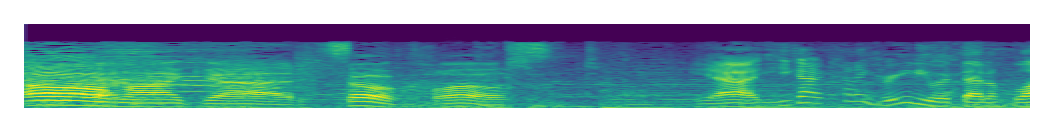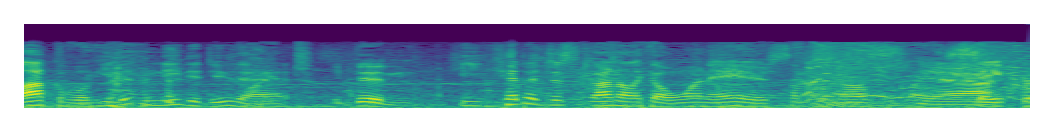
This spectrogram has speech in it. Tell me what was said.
Oh my God, so close. Yeah, he got kind of greedy with that unblockable. He didn't need to do that. He didn't. He could have just gone to like a 1A or something else, like Yeah. safer,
